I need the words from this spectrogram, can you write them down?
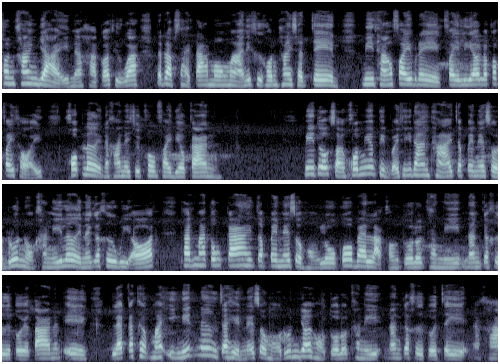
ค่อนข้างใหญ่นะคะ ก็ถือว่าระดับสายตามองมานี่คือค่อนข้างชัดเจน มีทั้งไฟเบรก ไฟเลี้ยวแล้วก็ไฟถอยครบเลยนะคะ ในชุดโคมไฟเดียวกันมีตัวอักษรโครเมียมติดไว้ที่ด้านท้ายจะเป็นในส่วนรุ่นของคันนี้เลยนั่นก็คือ v ีออสถัดมาตรงกลางจะเป็นในส่วนของโลโก้แบรนด์หลักของตัวรถคันนี้ นั่นก็คือ Toyota นั่นเอง และกระเถิบมาอีกนิดนึงจะเห็นในส่วนของรุ่นย่อยของตัวรถคันนี้ นั่นก็คือตัว J นะคะ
